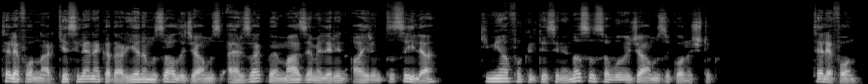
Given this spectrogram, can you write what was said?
Telefonlar kesilene kadar yanımıza alacağımız erzak ve malzemelerin ayrıntısıyla kimya fakültesini nasıl savunacağımızı konuştuk. Telefon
